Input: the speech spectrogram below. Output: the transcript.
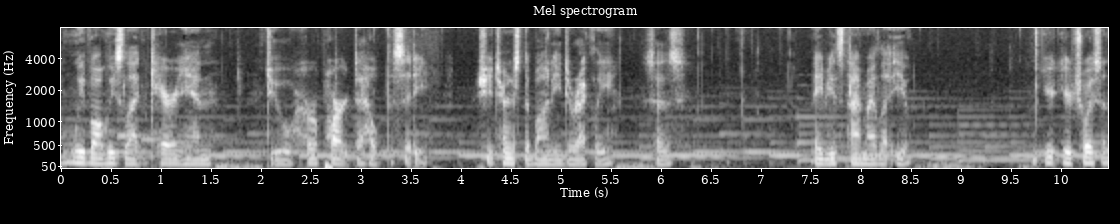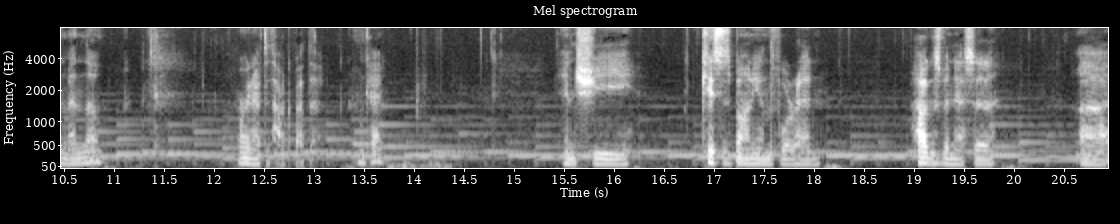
We've always let Carrie Ann do her part to help the city. She turns to Bonnie directly, says, Maybe it's time I let you. Your, your choice in men, though, we're gonna have to talk about that, okay? And she kisses Bonnie on the forehead, hugs Vanessa, uh,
